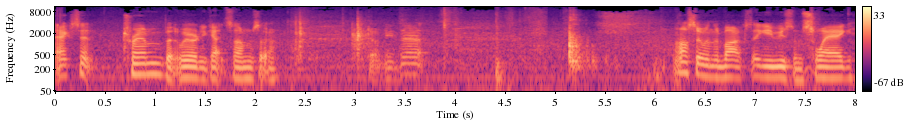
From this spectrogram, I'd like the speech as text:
accent trim, but we already got some, so don't need that. Also in the box, they give you some swag.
